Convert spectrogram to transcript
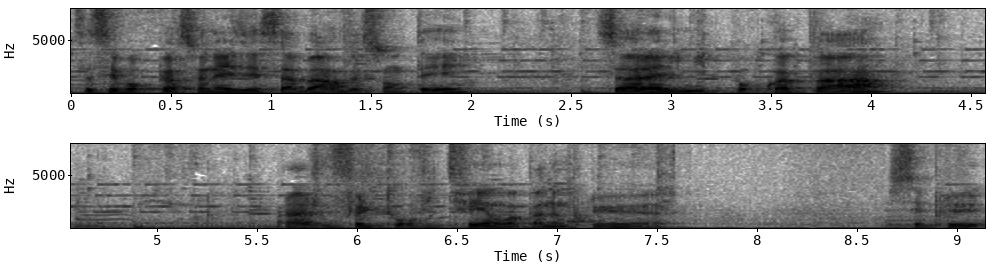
Ça, c'est pour personnaliser sa barre de santé. Ça, à la limite, pourquoi pas. Voilà, je vous fais le tour vite fait, on va pas non plus... euh, C'est plus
